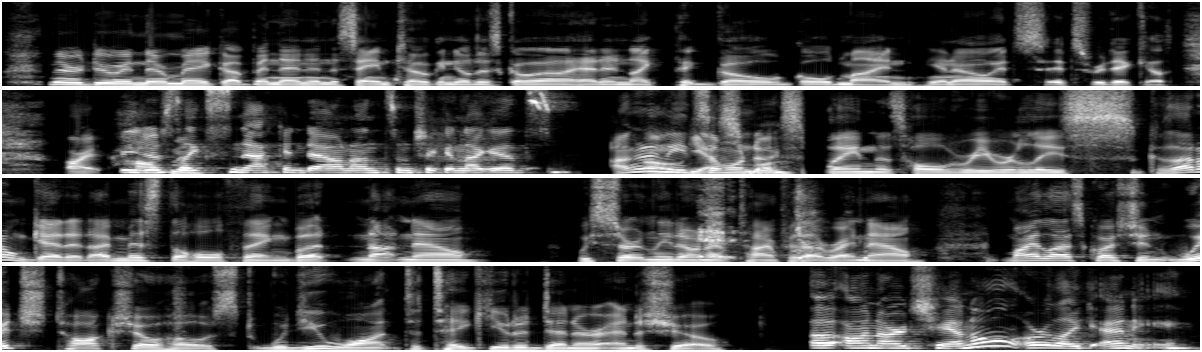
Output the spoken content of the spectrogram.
they're doing their makeup, and then in the same token you'll just go ahead and like pick gold gold mine. You know, it's it's ridiculous. All right, you're just Hoffman. Like snacking down on some chicken nuggets. I'm gonna Oh, need yes, someone to explain this whole re-release because I don't get it. I missed the whole thing, but not now. We certainly don't have time for that right now. My last question: Which talk show host would you want to take you to dinner and a show? Uh, on our channel or like any?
